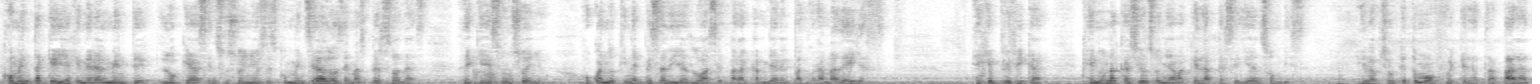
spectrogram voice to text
comenta que ella generalmente lo que hace en sus sueños es convencer a las demás personas de que es un sueño, o cuando tiene pesadillas lo hace para cambiar el panorama de ellas. Ejemplifica que en una ocasión soñaba que la perseguían zombies, y la opción que tomó fue que la atraparan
